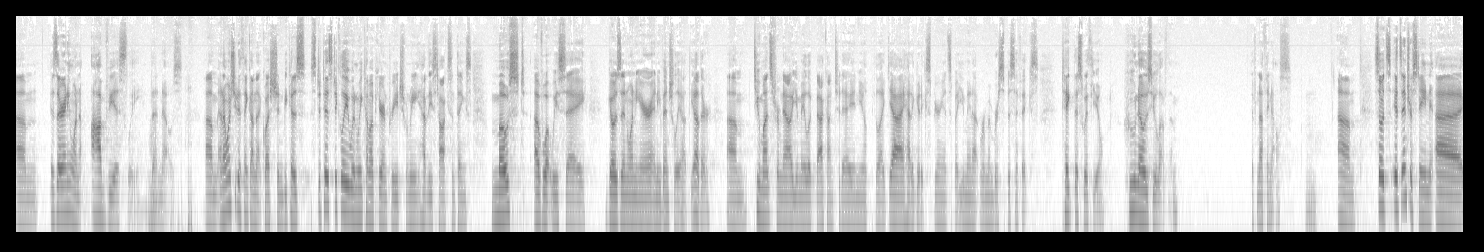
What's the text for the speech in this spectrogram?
Um, is there anyone obviously that knows? Um, and I want you to think on that question because statistically, when we come up here and preach, when we have these talks and things, most of what we say goes in one ear and eventually out the other. Um, two months from now, you may look back on today and you'll be like, yeah, I had a good experience, but you may not remember specifics. Take this with you. Who knows you love them, if nothing else? Hmm. Um, so it's it's interesting, uh,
